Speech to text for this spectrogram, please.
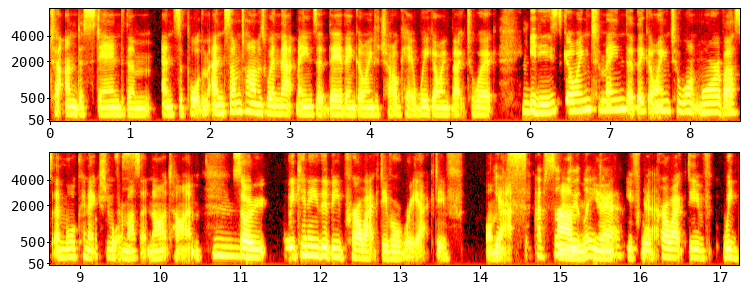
to understand them and support them. And sometimes when that means that they're then going to childcare, we're going back to work, mm. it is going to mean that they're going to want more of us and more connection from us at night time. Mm. So we can either be proactive or reactive on yes, that. absolutely. Um, you know, yeah. If we're yeah. proactive, we're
